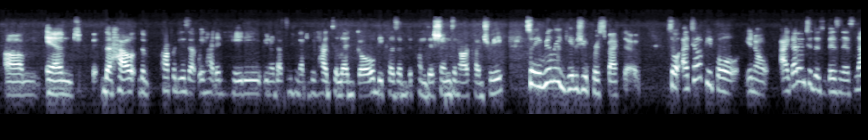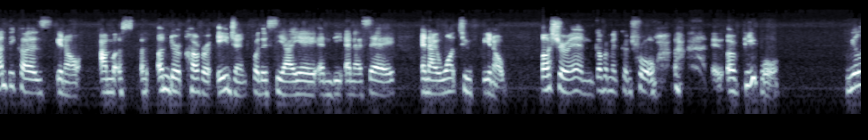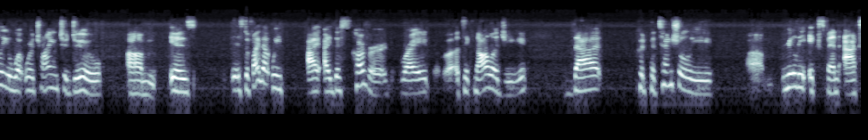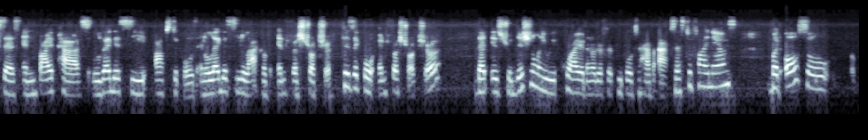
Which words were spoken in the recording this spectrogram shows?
Um, and the how the properties that we had in Haiti, you know, that's something that we had to let go because of the conditions in our country. So it really gives you perspective. So I tell people, you know, I got into this business not because, you know, I'm an undercover agent for the CIA and the NSA, and I want to, you know, usher in government control of people. Really, what we're trying to do um, is is the fact that we I, I discovered right a technology that could potentially um, really expand access and bypass legacy obstacles and legacy lack of infrastructure, physical infrastructure that is traditionally required in order for people to have access to finance, but also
